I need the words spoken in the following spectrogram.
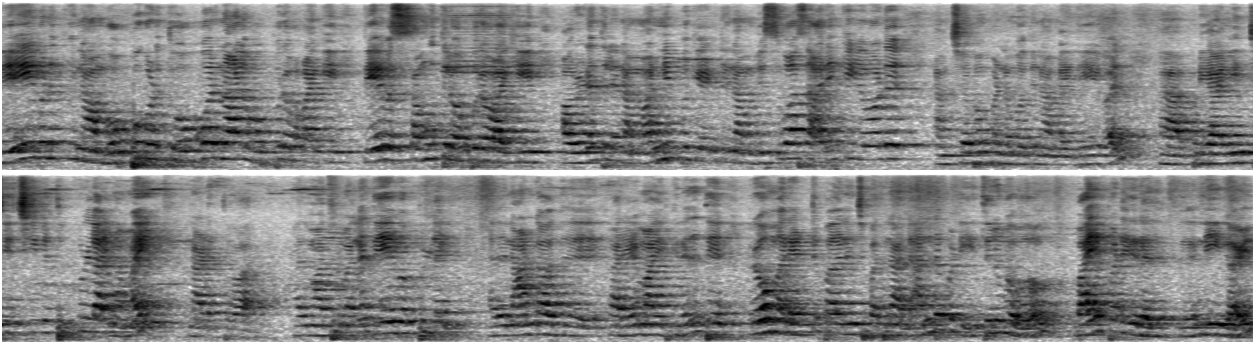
தேவனுக்கு நாம் ஒப்பு கொடுத்து ஒவ்வொரு நாளும் ஒப்புரவாகி தேவ சமூகத்தில் ஒப்புரவாகி அவரிடத்துல நாம் மன்னிப்பு கேட்டு நம் விசுவாச அறிக்கையோடு நாம் ஜெபம் பண்ணும்போது நம்மை தேவன் அப்படியா நித்திய ஜீவத்துக்குள்ளாய் நம்மை நடத்துவார். அது மாத்திரமல்ல தேவ பிள்ளை. அது நான்காவது காரியமாக இருக்கிறது. தே- ரோமர் எட்டு பதினஞ்சு பதினாலு. அந்தபடி திரும்பவும் பயப்படுகிறதுக்கு நீங்கள்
